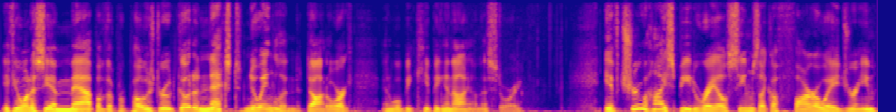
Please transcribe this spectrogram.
If you want to see a map of the proposed route, go to nextnewengland.org, and we'll be keeping an eye on this story. If true high speed rail seems like a faraway dream,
